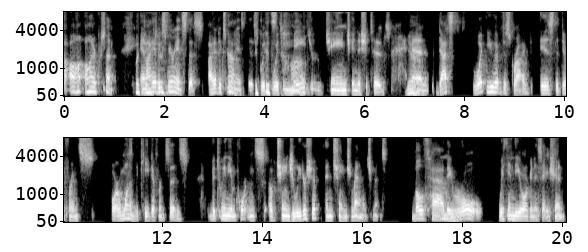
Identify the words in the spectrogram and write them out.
Hundred percent. But And I have just- experienced this. I have experienced this it's- with, with tough. major change initiatives. Yeah. And that's what you have described is the difference, or one of the key differences between the importance of change leadership and change management. Both have a Hmm. role within the organization.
